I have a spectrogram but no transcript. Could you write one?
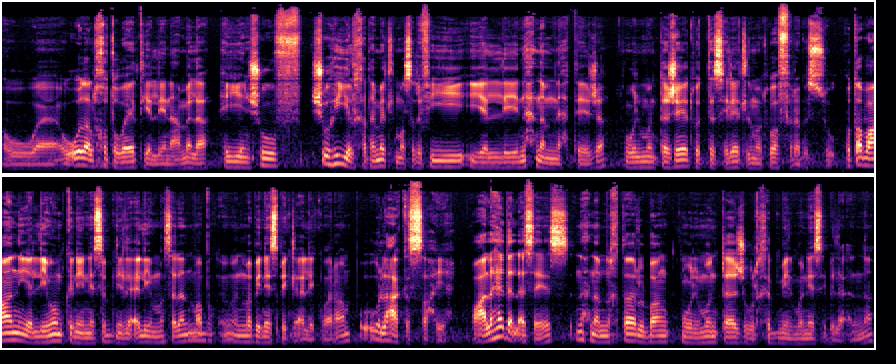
وأولى الخطوات يلي نعملها هي نشوف شو هي الخدمات المصرفية يلي نحن بنحتاجها والمنتجات والتسهيلات المتوفرة بالسوق. وطبعا يلي ممكن يناسبني لإلي مثلا ما ما بيناسبك لإلك مرام والعكس صحيح وعلى هذا الأساس نحن بنختار البنك والمنتج والخدمة المناسبة لنا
